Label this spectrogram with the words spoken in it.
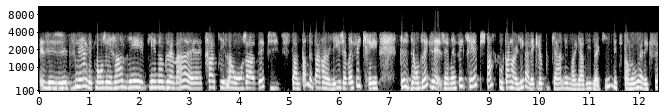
je, je dînais avec mon gérant bien, bien humblement, euh, tranquille, on jasait, puis j'ai dit, ça me tente de faire un livre, j'aimerais ça écrire. Puis je dis, on dirait que j'ai- j'aimerais ça écrire, puis je pense qu'il faut faire un livre avec le bouquin. Là, il m'a regardé, il OK, mais tu t'en vas où avec ça?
